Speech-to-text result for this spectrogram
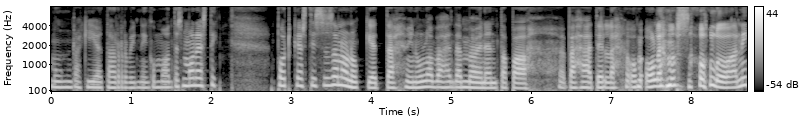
mun takia tarvi, niin kuin mä oon tässä monesti podcastissa sanonutkin, että minulla on vähän tämmöinen tapa vähätellä olemassaoloani,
